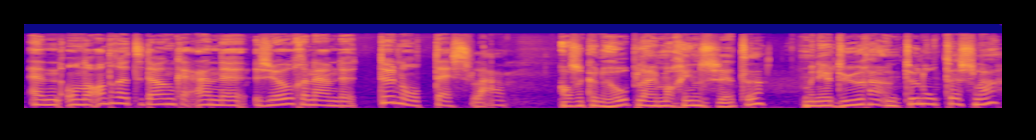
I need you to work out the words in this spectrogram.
En onder andere te danken aan de zogenaamde tunnel Tesla. Als ik een hulplijn mag inzetten, meneer Dura, een tunnel Tesla?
